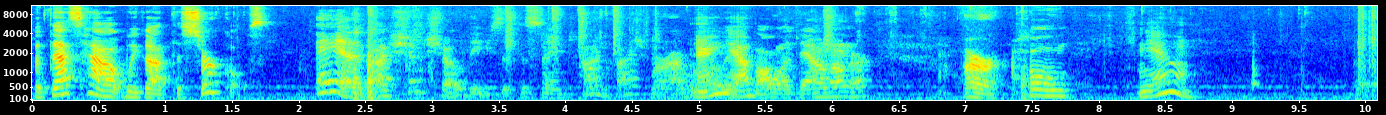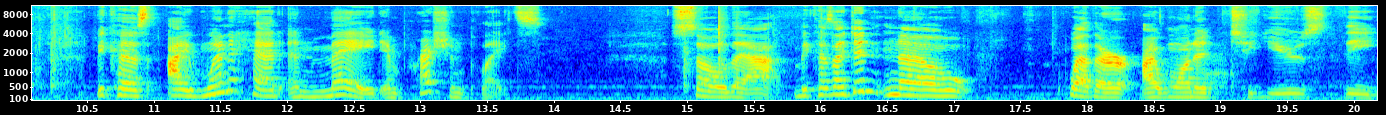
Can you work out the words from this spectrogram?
But that's how we got the circles. And I should show these at the same time. Gosh, Mariah, There we're you really falling down on our, our whole Yeah. because I went ahead and made impression plates so that because I didn't know whether I wanted to use the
